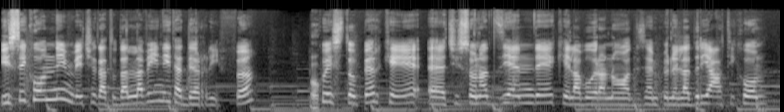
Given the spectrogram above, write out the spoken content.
Il secondo invece è dato dalla vendita del RIF. Ok. Questo perché eh, ci sono aziende che lavorano ad esempio nell'Adriatico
